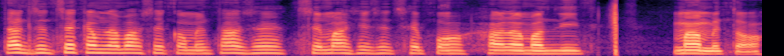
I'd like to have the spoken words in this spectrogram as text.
Także czekam na Wasze komentarze. Trzymajcie się ciepło. Hala Madrid. Mamy to.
